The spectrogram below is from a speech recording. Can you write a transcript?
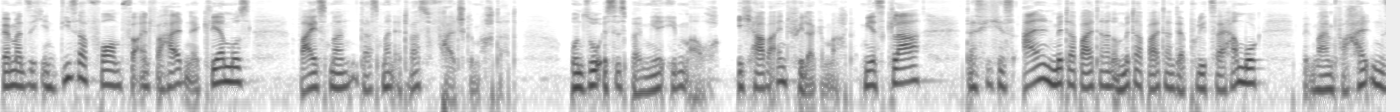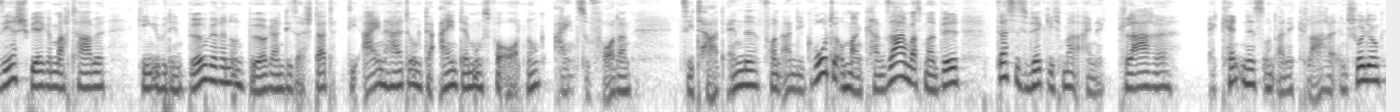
wenn man sich in dieser Form für ein Verhalten erklären muss, weiß man, dass man etwas falsch gemacht hat. Und so ist es bei mir eben auch. Ich habe einen Fehler gemacht. Mir ist klar, dass ich es allen Mitarbeiterinnen und Mitarbeitern der Polizei Hamburg mit meinem Verhalten sehr schwer gemacht habe, gegenüber den Bürgerinnen und Bürgern dieser Stadt die Einhaltung der Eindämmungsverordnung einzufordern. Zitat Ende von Andi Grote. Und man kann sagen, was man will. Das ist wirklich mal eine klare Erkenntnis und eine klare Entschuldigung.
